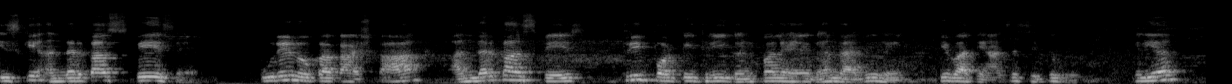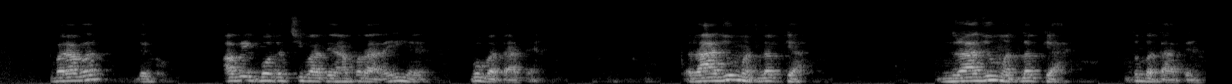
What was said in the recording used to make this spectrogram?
इसके अंदर का स्पेस है। पूरे लोकाकाश का अंदर का स्पेस 343 घनफल है, घन राजू है, ये बात यहाँ से सिद्ध होगी क्लियर बराबर? देखो, अब एक बहुत अच्छी बात यहाँ पर आ रही है, वो बताते हैं। राजू मतलब क्या? राजू मतलब क्या है? तो बताते हैं।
